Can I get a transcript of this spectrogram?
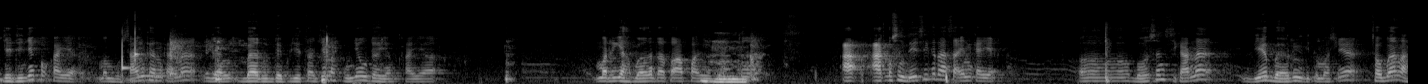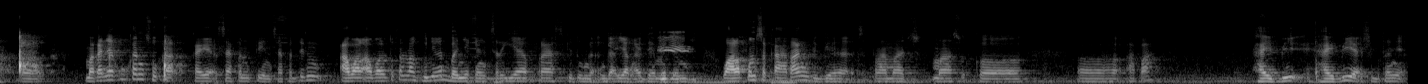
jadinya kok kayak membosankan karena yang baru debut aja lagunya udah yang kayak meriah banget atau apa gitu. Hmm. itu aku sendiri sih ngerasain kayak eh bosan sih karena dia baru gitu. Maksudnya cobalah eh, makanya aku kan suka kayak Seventeen. Seventeen awal-awal tuh kan lagunya kan banyak yang ceria fresh gitu nggak nggak yang edem-edem walaupun sekarang juga setelah mas- masuk ke eh, apa high B ya sebutannya.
